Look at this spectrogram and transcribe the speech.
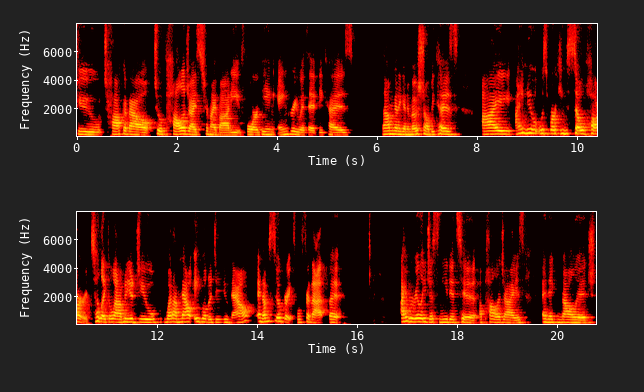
to talk about, to apologize to my body for being angry with it because now I'm going to get emotional because I I knew it was working so hard to like allow me to do what I'm now able to do now and I'm so grateful for that but I really just needed to apologize and acknowledge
